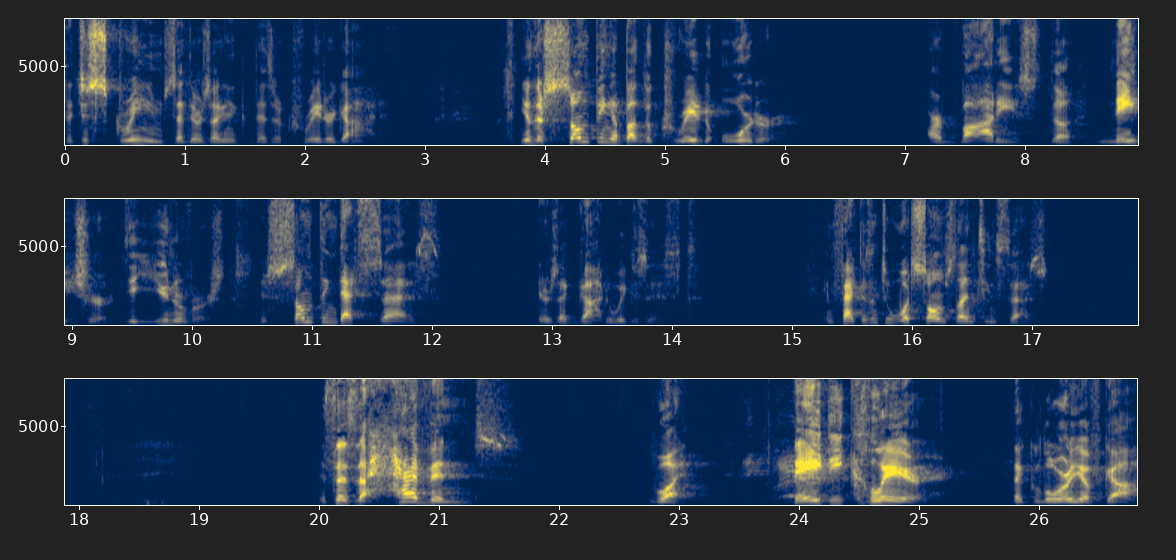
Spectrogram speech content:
that just screams that there's a, there's a creator God. You know, there's something about the created order, our bodies, the nature, the universe. There's something that says there's a God who exists. In fact, listen to what Psalms 19 says. It says, The heavens, what? Declare. They declare the glory of God.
